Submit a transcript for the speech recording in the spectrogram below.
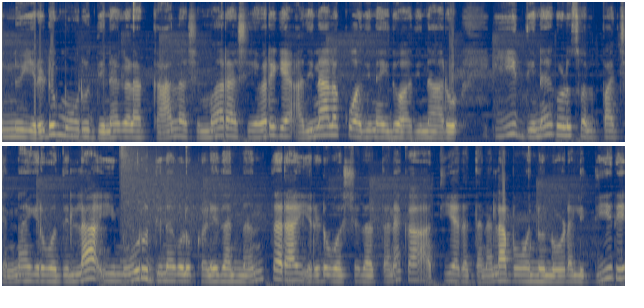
ಇನ್ನು ಎರಡು ಮೂರು ದಿನಗಳ ಕಾಲ ಸಿಂಹರಾಶಿಯವರಿಗೆ ಹದಿನಾಲ್ಕು, ಹದಿನೈದು, ಹದಿನಾರು ಈ ದಿನಗಳು ಸ್ವಲ್ಪ ಚೆನ್ನಾಗಿರುವುದಿಲ್ಲ. ಈ ಮೂರು ದಿನಗಳು ಕಳೆದ ನಂತರ ಎರಡು ವರ್ಷದ ತನಕ ಅತಿಯಾದ ಧನಲಾಭವನ್ನು ನೋಡಲಿದ್ದೀರಿ.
